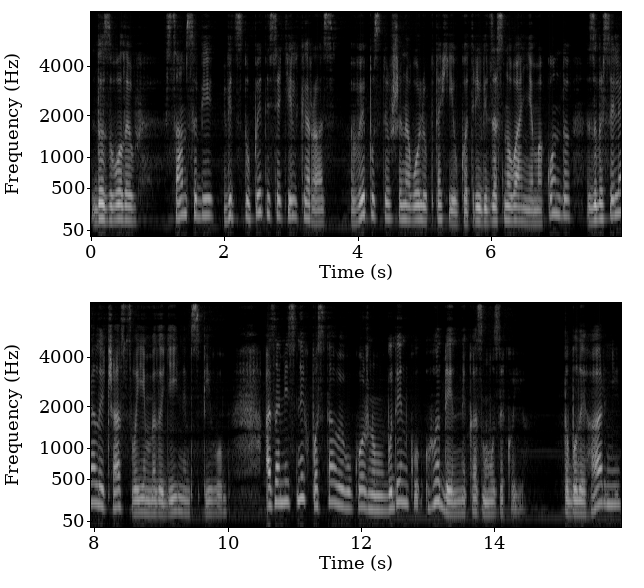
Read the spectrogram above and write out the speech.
дозволив сам собі відступитися тільки раз, випустивши на волю птахів, котрі від заснування Макондо звеселяли час своїм мелодійним співом, а замість них поставив у кожному будинку годинника з музикою. То були гарні,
